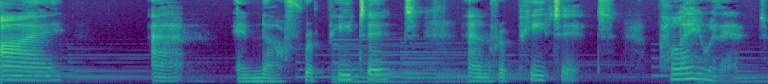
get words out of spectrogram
I am enough. Repeat it and repeat it. Play with it.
